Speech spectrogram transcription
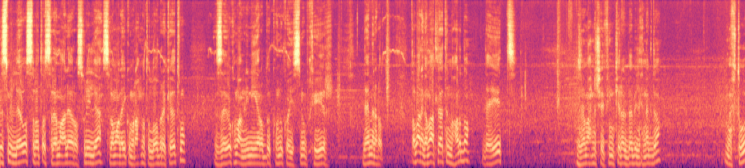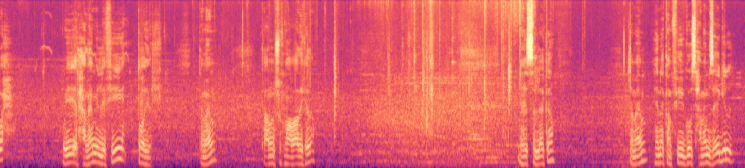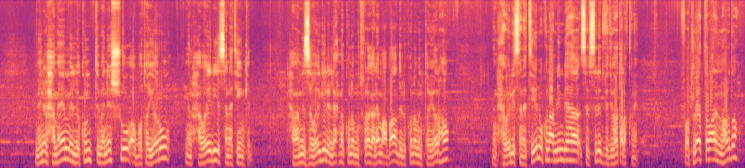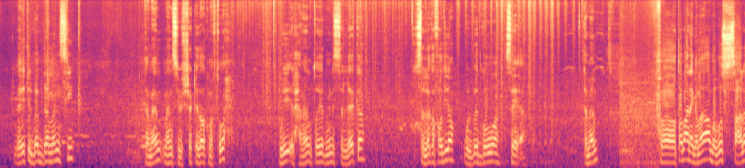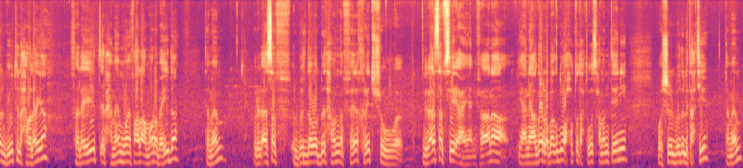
بسم الله والصلاة والسلام على رسول الله. السلام عليكم ورحمة الله وبركاته. إزيكم؟ عاملين إيه يا رب؟ تكونوا كويسين وبخير دايما يا رب. طبعا يا جماعة طلعت النهاردة. لقيت زي ما إحنا شايفين كده الباب اللي هناك ده مفتوح والحمام اللي فيه طاير. تمام؟ تعالوا نشوف مع بعض كده. اهي السلاكة؟ تمام. هنا كان في جوز حمام زاجل. من الحمام اللي كنت بنشه أو بطيره من حوالي سنتين كده. الحمام الزواجل اللي إحنا كنا بنتفرج عليها مع بعض اللي كنا بنطيرها من حوالي سنتين وكنا عاملين بيها سلسلة فيديوهات على القناة. فطلعت طبعا النهاردة لقيت الباب ده منسي. تمام منسي بالشكل دوت مفتوح. والحمام طاير من السلاكة. السلاكة فاضية والبيت جوه ساقع. تمام؟ فطبعا يا جماعة ببص على البيوت اللي حواليا فلقيت الحمام واقف على عمارة بعيدة تمام؟ وللأسف البيت دوت بيت حمام نفاخ ريتش وللاسف ساقع يعني فأنا يعني هجرب آخده واحطه تحت جوز حمام تاني وأشيل البيض اللي تحتيه تمام؟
